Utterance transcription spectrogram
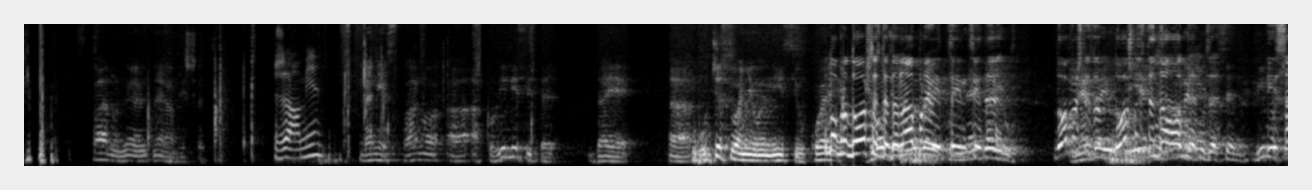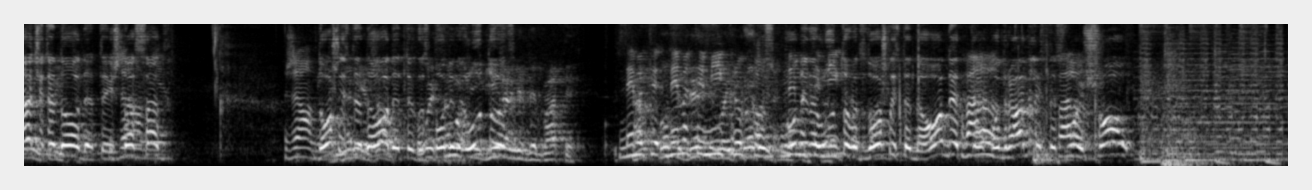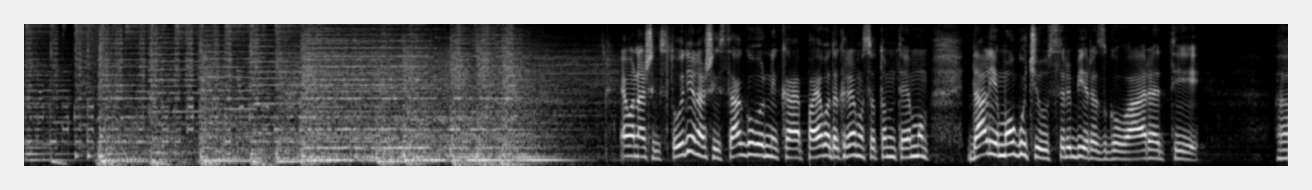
Stvarno, ne, nema više. Žao mi je. Meni je stvarno, a, ako vi mislite da je učestvovanje u emisiji u kojoj... Dobro, došli ste da napravite incident. Dobro ste, došli ste da odete. I sad ćete da odete. I šta sad? Žao mi je. Došli ste da odete, gospodine Lutovac. debate. Nemate, nemate mikrofon. Gospodine Lutovac, došli ste da odete, Hvala odradili ste Hvala svoj šou. Evo naših studija, naših sagovornika, pa evo da krenemo sa tom temom. Da li je moguće u Srbiji razgovarati uh,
